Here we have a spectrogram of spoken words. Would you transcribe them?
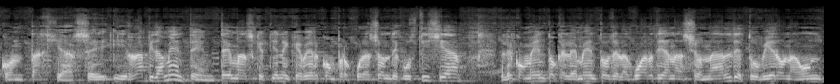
contagiarse. Y rápidamente, en temas que tienen que ver con Procuración de Justicia, le comento que elementos de la Guardia Nacional detuvieron a, un,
